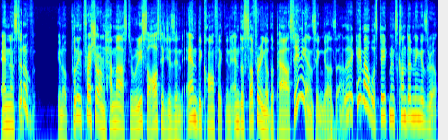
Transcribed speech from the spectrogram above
And instead of, you know, putting pressure on Hamas to release the hostages and end the conflict and end the suffering of the Palestinians in Gaza, they came out with statements condemning Israel.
